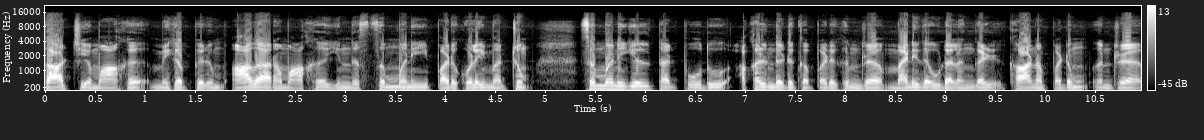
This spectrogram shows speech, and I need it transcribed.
சாட்சியமாக மிக பெரும் ஆதாரமாக இந்த செம்மணி படுகொலை மற்றும் செம்மணியில் தற்போது அகழ்ந்தெடுக்கப்படுகின்ற மனித உடலங்கள் காணப்படும் என்ற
